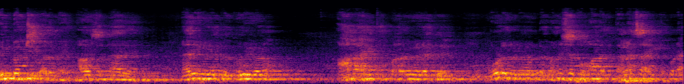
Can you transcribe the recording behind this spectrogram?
பின்பற்றி வருவேன். அவர் சொன்னார் நரிகளுக்கு குறிகளும் ஆகாயத்து பறவைகளுக்கு கூடுகளும் உண்டு மனுஷகுமாருக்கு தலை சாய்க்க கூட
